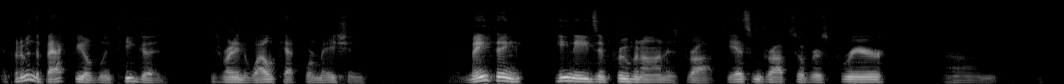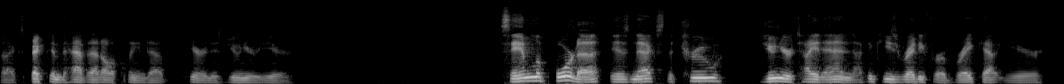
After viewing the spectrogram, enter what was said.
and put him in the backfield when T Good is running the Wildcat formation. Uh, the main thing he needs improvement on is drops. He had some drops over his career, um, but I expect him to have that all cleaned up here in his junior year. Sam LaPorta is next, the true junior tight end. I think he's ready for a breakout year.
